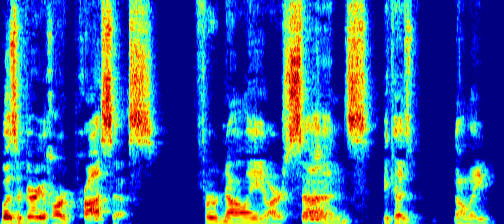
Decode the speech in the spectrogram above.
was a very hard process for not only our sons, because not only,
